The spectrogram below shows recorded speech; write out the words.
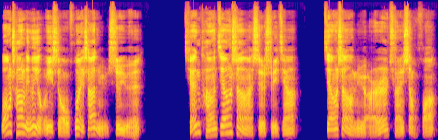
王昌龄有一首《浣纱女》诗云：“钱塘江上是谁家？江上女儿全胜花。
